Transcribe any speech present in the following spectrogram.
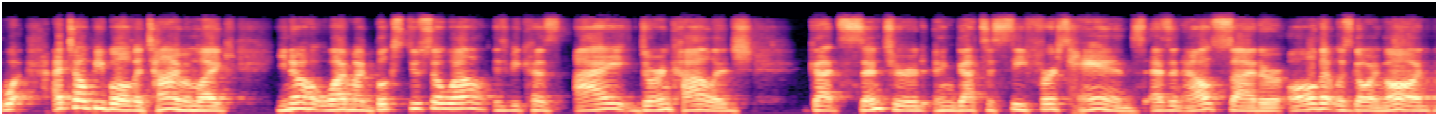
what I tell people all the time. I'm like, you know why my books do so well is because I during college got centered and got to see firsthand as an outsider all that was going on.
